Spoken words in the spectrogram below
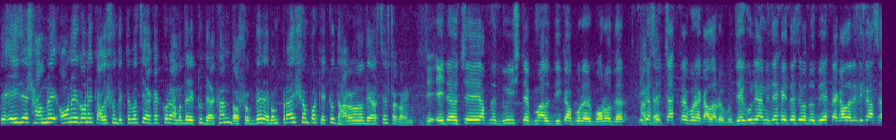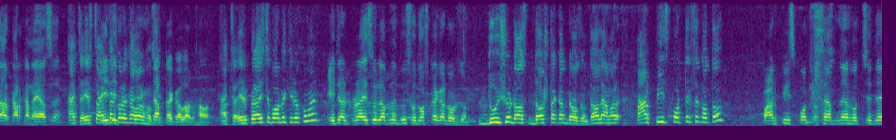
তো এই যে সামনে অনেক অনেক কালেকশন দেখতে পাচ্ছি এক এক করে আমাদের একটু দেখান দর্শকদের এবং প্রাইস সম্পর্কে একটু ধারণা দেওয়ার চেষ্টা করেন। যে এইটা হচ্ছে আপনার দুই স্টেপ মাল ডি কাপড়ের বড়দের ঠিক আছে? আচ্ছা। চারটা করে কালার হইব। যেগুলি আমি দেখাইতেছি ওদের দুই একটা কালার এদিকে আছে আর কারখানায় আছে। আচ্ছা এর চারটা করে কালার হবে। চারটা কালার হ্যাঁ। আচ্ছা এর প্রাইসটা পড়বে কিরকমের? এটার প্রাইস হলো আপনার দুশো দশ টাকা ডর্জন দুইশো দশ দশ টাকার ডজন। তাহলে আমার পার পিস পড়তেছে কত? পার পিস পড়তেছে আপনার হচ্ছে যে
